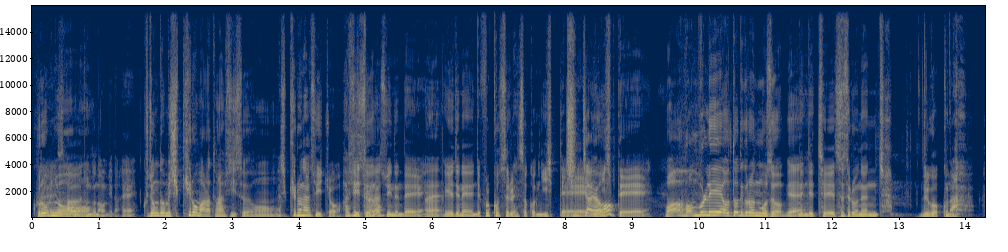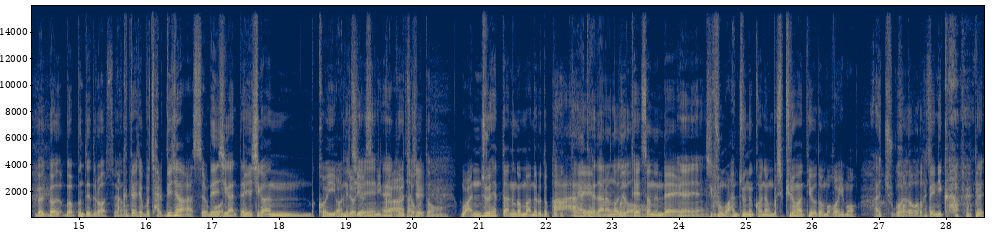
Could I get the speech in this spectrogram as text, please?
그럼요. 네, 4 정도 나옵니다. 네. 그 정도면 10km 마라톤 할 수 있어요. 10km는 할 수 있죠. 할 수 있어요? 할수 있는데 네. 그 예전에 이제 풀 코스를 했었거든요. 20대. 진짜요? 20대. 와, 범블리의 어떤 그런 모습. 예. 근데 이제 제 스스로는 참 늙었구나. 몇, 몇, 몇분 때 들어왔어요? 아, 그때 제가 뭐 잘 뛰진 않았어요. 네뭐 시간 때? 4 시간 거의 언저리였으니까. 예, 그렇죠, 사실 보통. 완주했다는 것만으로도 뿌듯해. 아, 대단한 거죠. 뿌듯했었는데 예, 예. 지금 완주는커녕 뭐 10km만 뛰어도 뭐 거의 뭐 아, 죽어요. 허덕허덕 빼니까 네,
